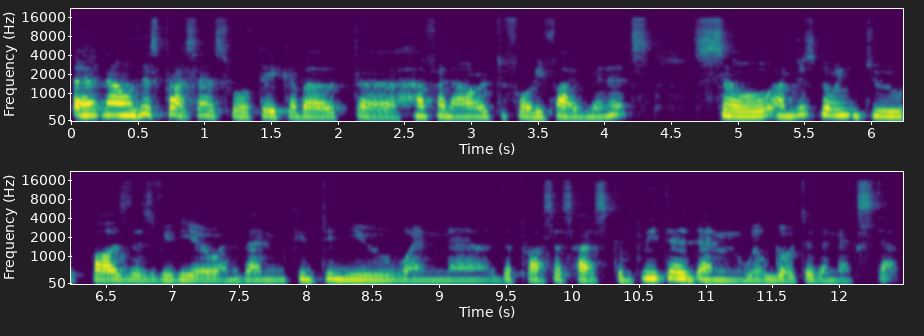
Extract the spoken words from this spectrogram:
Uh, now, this process will take about uh, half an hour to 45 minutes. So I'm just going to pause this video and then continue when uh, the process has completed and we'll go to the next step.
